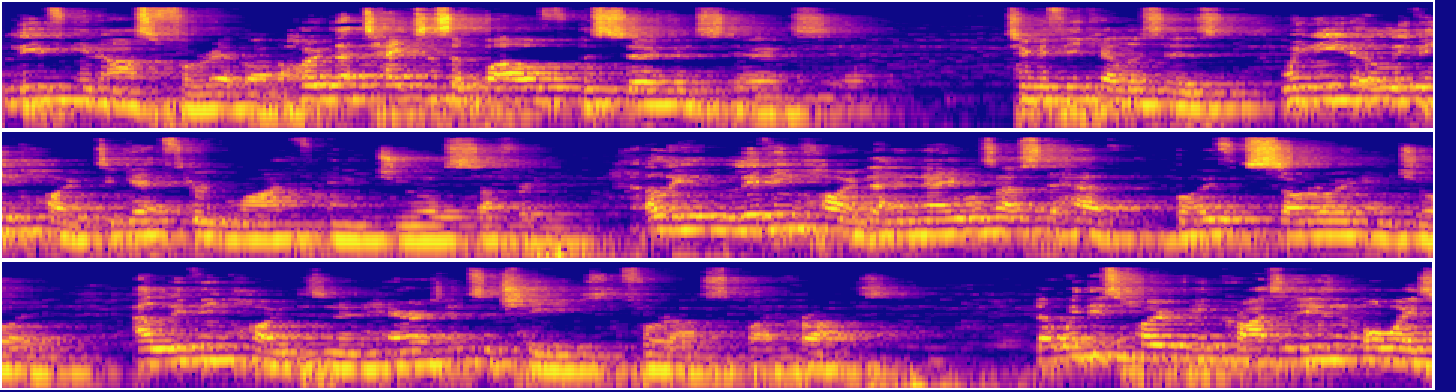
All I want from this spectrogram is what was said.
live in us forever, a hope that takes us above the circumstance. Timothy Keller says, We need a living hope to get through life and endure suffering. A li- living hope that enables us to have both sorrow and joy. A living hope is an inheritance achieved for us by Christ. That with this hope in Christ, it isn't always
